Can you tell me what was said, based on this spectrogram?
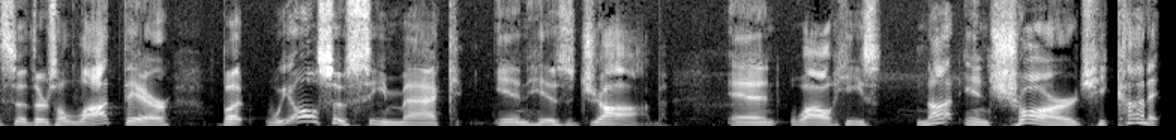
so there's a lot there, but we also see Mac in his job, and while he's not in charge, he kind of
